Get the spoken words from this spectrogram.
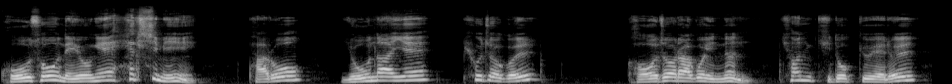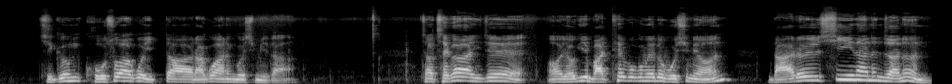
고소 내용의 핵심이 바로 요나의 표적을 거절하고 있는 현 기독교회를 지금 고소하고 있다라고 하는 것입니다. 자, 제가 이제 어, 여기 마태복음에도 보시면 나를 시인하는 자는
